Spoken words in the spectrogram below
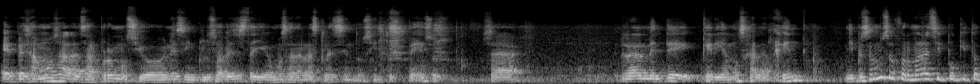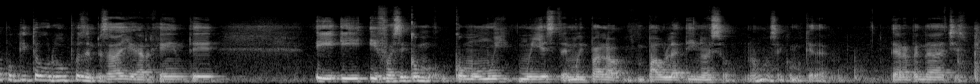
Empezamos a lanzar promociones, incluso a veces hasta llegamos a dar las clases en 200 pesos. O sea, realmente queríamos jalar gente. Y empezamos a formar así poquito a poquito grupos, empezaba a llegar gente. Y, y, y fue así como, como muy, muy, este, muy pala- paulatino eso, ¿no? O sea, como que de, de repente da chispa.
